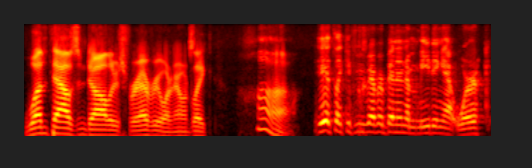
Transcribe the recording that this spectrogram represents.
one thousand dollars for everyone. And everyone's like, huh. Yeah, it's like if you've ever been in a meeting at work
